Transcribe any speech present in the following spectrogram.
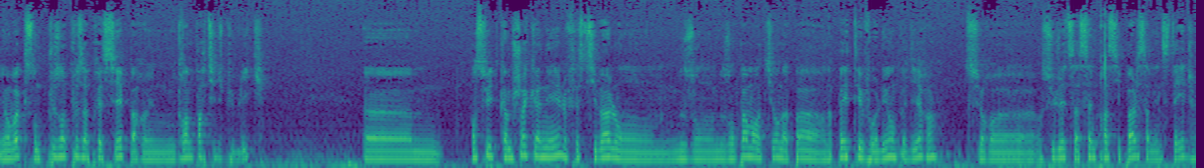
Et on voit qu'ils sont de plus en plus appréciés par une grande partie du public. Ensuite, comme chaque année, le festival, on, nous ont nous ont pas menti, on n'a pas pas été volé, on peut dire, sur au sujet de sa scène principale, sa main stage.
